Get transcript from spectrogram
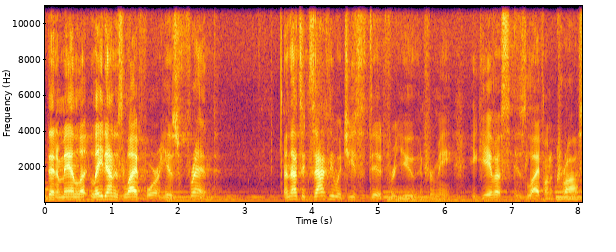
than a man lay down his life for his friend. And that's exactly what Jesus did for you and for me. He gave us his life on a cross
